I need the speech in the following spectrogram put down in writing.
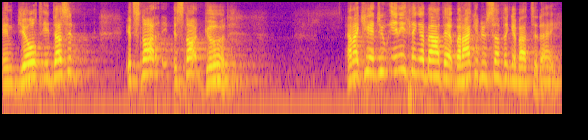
and guilt. It doesn't, it's not, it's not good. And I can't do anything about that, but I can do something about today.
